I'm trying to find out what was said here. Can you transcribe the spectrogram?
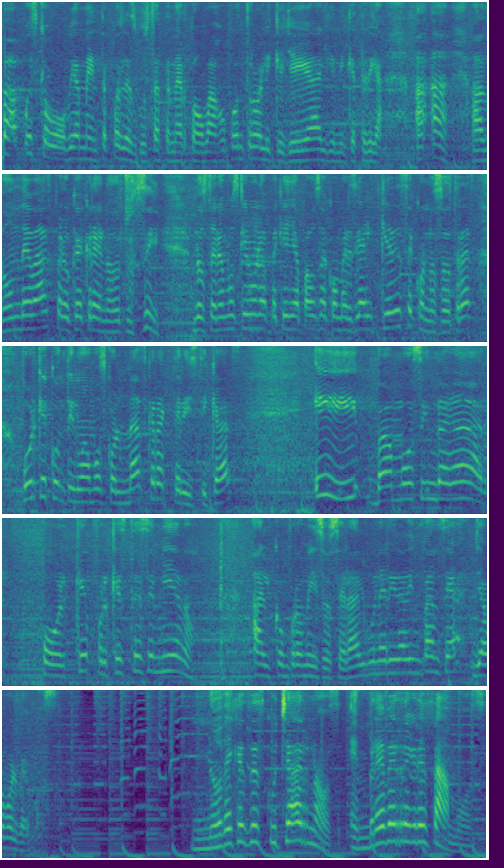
va, pues que obviamente pues les gusta tener todo bajo control y que llegue alguien y que te diga, ah, ah, ¿a dónde vas? Pero ¿qué creen? Nosotros sí, nos tenemos que ir a una pequeña pausa comercial. Quédese con nosotras porque continuamos con más características y vamos a indagar. ¿Por qué? ¿Por qué está ese miedo al compromiso? ¿Será alguna herida de infancia? Ya volvemos. No dejes de escucharnos. En breve regresamos.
